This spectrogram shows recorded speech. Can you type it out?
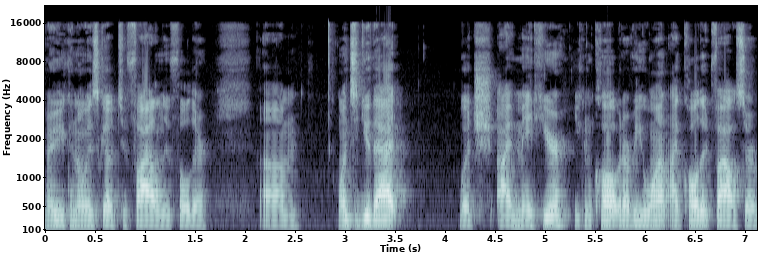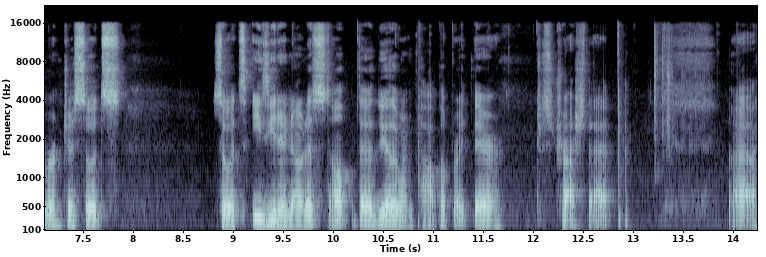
or you can always go to file, new folder. Um, once you do that, which I've made here, you can call it whatever you want. I called it file server just so it's so it's easy to notice. Oh, the, the other one pop up right there. Just trash that. Uh,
